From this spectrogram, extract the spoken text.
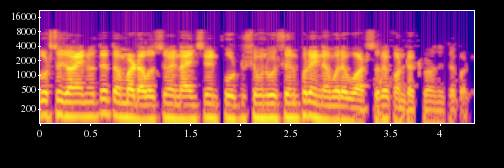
কোর্সে জয়েন হতে, তোমরা double seven nine seven four two seven four seven four এই নম্বরে হোয়াটসঅ্যাপে কন্ট্যাক্ট করে দিতে পারো।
